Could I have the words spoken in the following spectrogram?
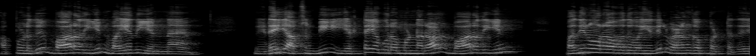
அப்பொழுது பாரதியின் வயது என்ன? விடை ஆப்ஷன் பி எட்டயபுர மன்னரால் பாரதியின் பதினோராவது வயதில் வழங்கப்பட்டது.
